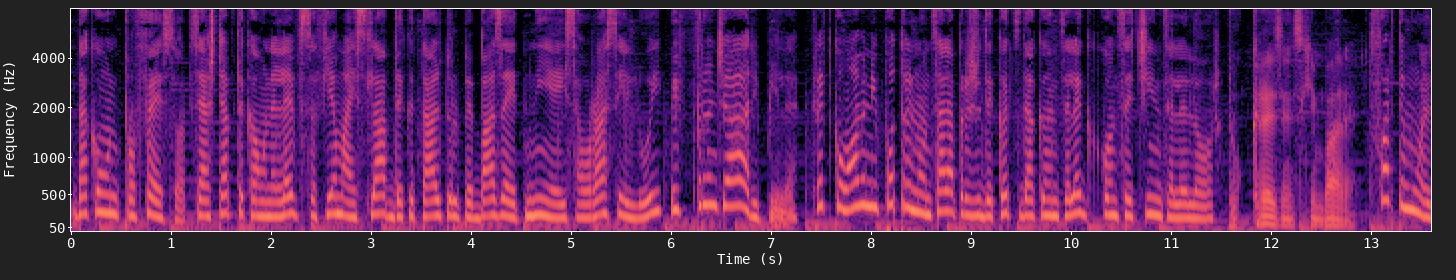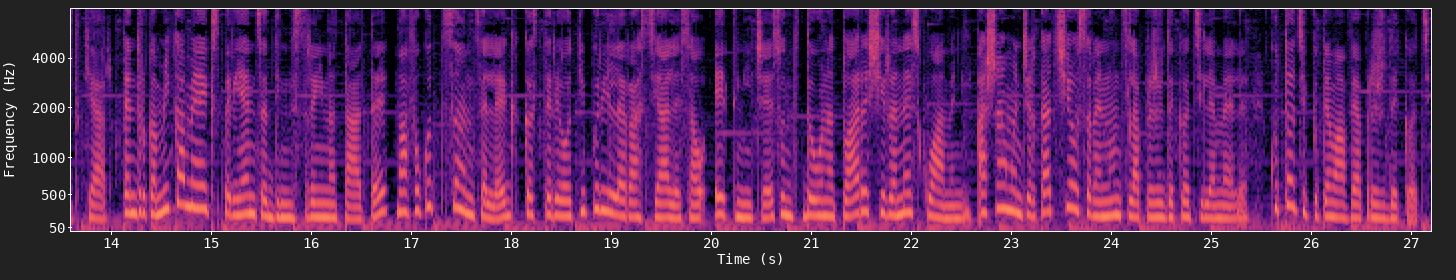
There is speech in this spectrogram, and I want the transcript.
dacă un profesor se așteaptă ca un elev să fie mai slab decât altul pe baza etniei sau rasei lui, îi frânge aripile. Cred că oamenii pot renunța la prejudecăți dacă înțeleg consecințele lor. Tu crezi în schimbare. Foarte mult chiar, pentru că mica mea experiență din străinătate m-a făcut să înțeleg că stereotipurile rasiale sau etnice sunt dăunătoare și rănesc oamenii. Așa am încercat și eu să renunț la prejudecățile mele. Cu toții putem avea prejudecăți,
